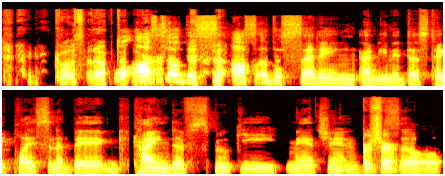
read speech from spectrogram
close enough to Well, also the also the setting. I mean, it does take place in a big kind of spooky mansion For sure. So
